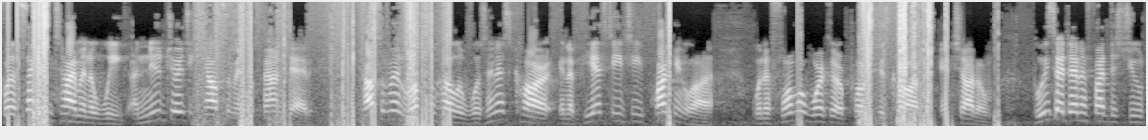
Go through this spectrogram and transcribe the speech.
For the second time in a week, a New Jersey councilman was found dead. Councilman Russell Heller was in his car in a PSE&G parking lot when a former worker approached his car and shot him. Police identified the shoot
